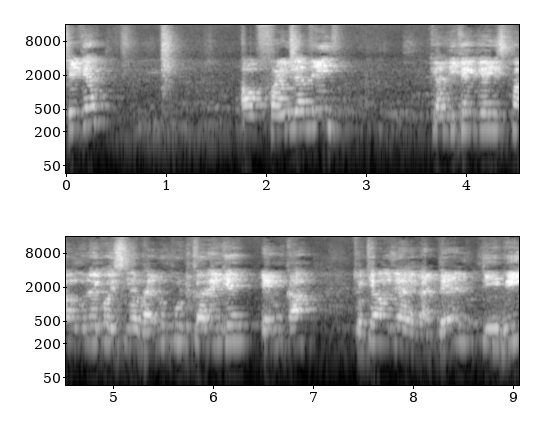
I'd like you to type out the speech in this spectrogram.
ठीक है? अब फाइनली क्या लिखेंगे इस फॉर्मूले को? इसमें वैल्यू पुट करेंगे एम का। तो क्या हो जाएगा? Del T B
